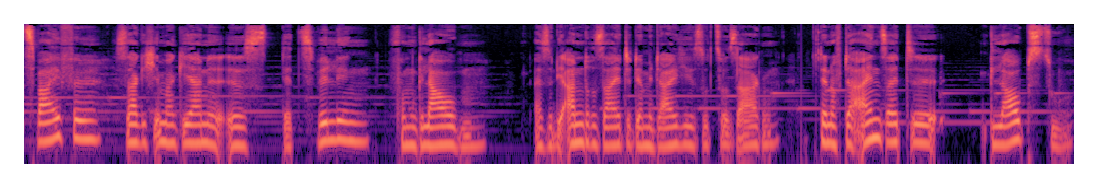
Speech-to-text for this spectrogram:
Zweifel, sage ich immer gerne, ist der Zwilling vom Glauben, also die andere Seite der Medaille sozusagen. Denn auf der einen Seite glaubst du,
